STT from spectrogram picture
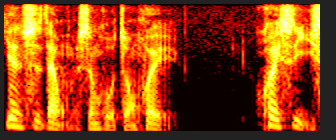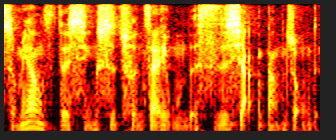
厌世在我们生活中会会是以什么样子的形式存在我们的思想当中的？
